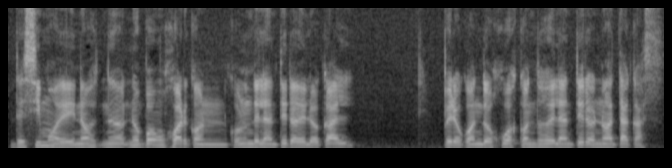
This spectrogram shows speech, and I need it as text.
decimos de no, no, no podemos jugar con, con un delantero de local, pero cuando jugás con dos delanteros no atacás?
